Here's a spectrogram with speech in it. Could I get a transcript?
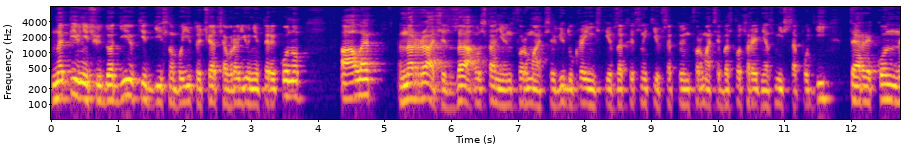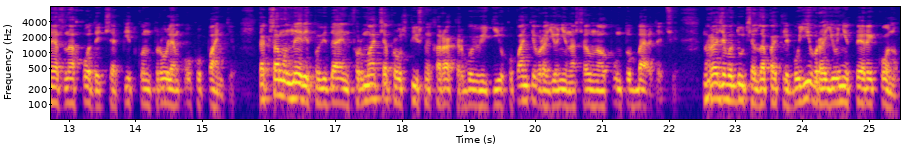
На північ від Одіївки дійсно бої точаться в районі Терикону, але наразі за останньою інформацією від українських захисників, себто інформація безпосередньо з місця подій, Терекон не знаходиться під контролем окупантів. Так само не відповідає інформація про успішний характер бойових дій окупантів в районі населеного пункту Бердичі. Наразі ведуться запеклі бої в районі Терекону.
